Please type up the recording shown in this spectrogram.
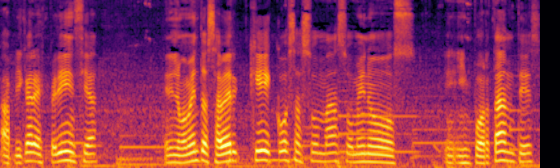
aplicar experiencia, en el momento de saber qué cosas son más o menos importantes,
